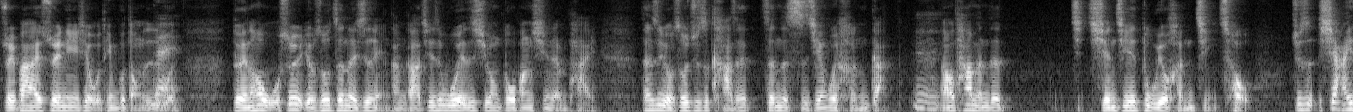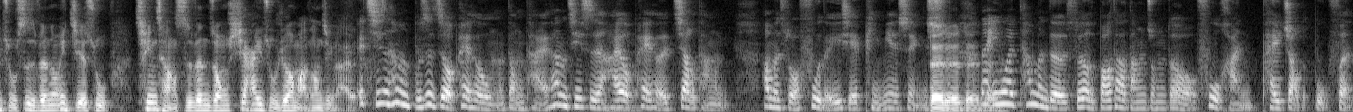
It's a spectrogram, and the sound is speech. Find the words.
嘴巴还碎念一些我听不懂的日文对。对，然后我所以有时候真的是很尴尬。其实我也是希望多帮新人拍，但是有时候就是卡在真的时间会很赶，嗯，然后他们的衔接度又很紧凑，就是下一组四十分钟一结束，清场十分钟，下一组就要马上进来了哎、。其实他们不是只有配合我们动态，他们其实还有配合教堂他们所附的一些平面摄影师。对对那因为他们的所有的包套当中都有富含拍照的部分，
